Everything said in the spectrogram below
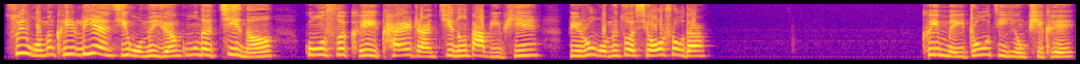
所以，我们可以练习我们员工的技能。公司可以开展技能大比拼，比如我们做销售的，可以每周进行 PK，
